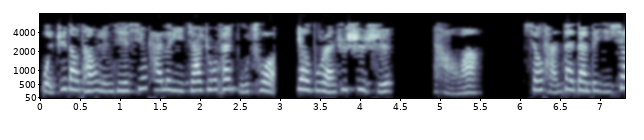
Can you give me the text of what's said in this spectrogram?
我知道唐人街新开了一家中餐不错，要不然去试试？好啊！萧谭淡淡的一笑，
